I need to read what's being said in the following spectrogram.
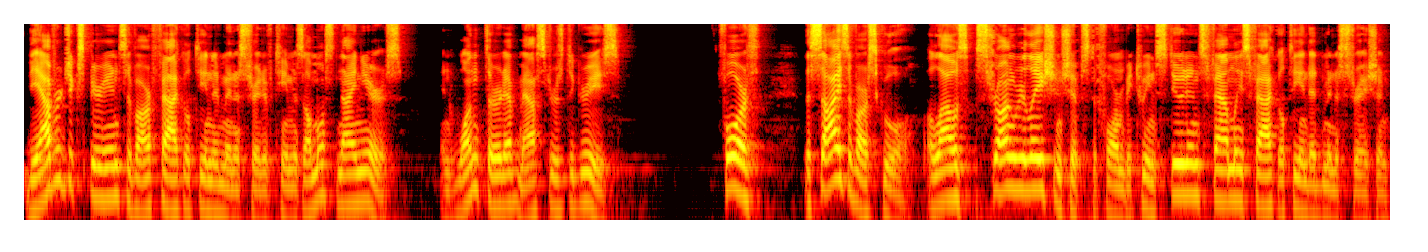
The average experience of our faculty and administrative team is almost nine years, and one third have master's degrees. Fourth, the size of our school allows strong relationships to form between students, families, faculty, and administration.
